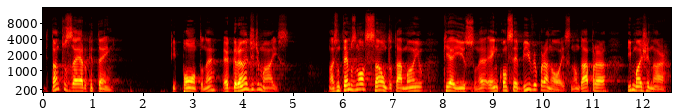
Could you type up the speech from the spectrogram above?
De tanto zero que tem, e ponto, né? É grande demais. Nós não temos noção do tamanho que é isso, né? É inconcebível para nós, não dá para imaginar.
